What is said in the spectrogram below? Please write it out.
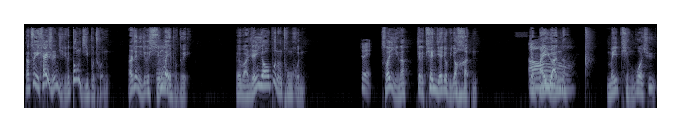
但最开始你这个动机不纯，而且你这个行为不对，对吧？人妖不能通婚。对。所以呢，这个天劫就比较狠。这白猿呢，没挺过去。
